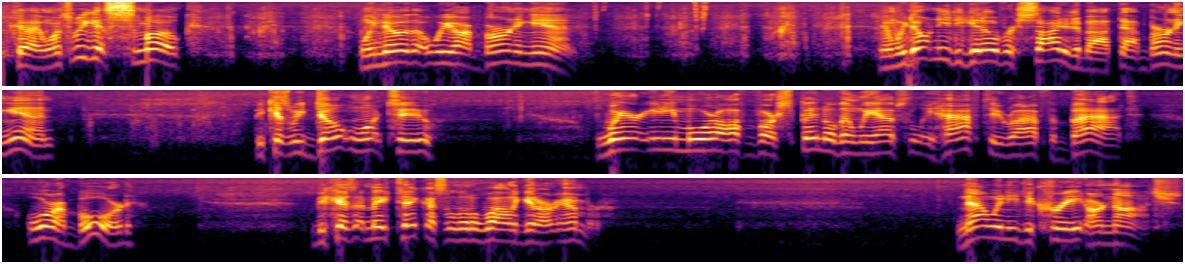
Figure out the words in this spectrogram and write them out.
Okay, once we get smoke, we know that we are burning in. And we don't need to get overexcited about that burning in because we don't want to wear any more off of our spindle than we absolutely have to right off the bat or our board because it may take us a little while to get our ember. Now we need to create our notch.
